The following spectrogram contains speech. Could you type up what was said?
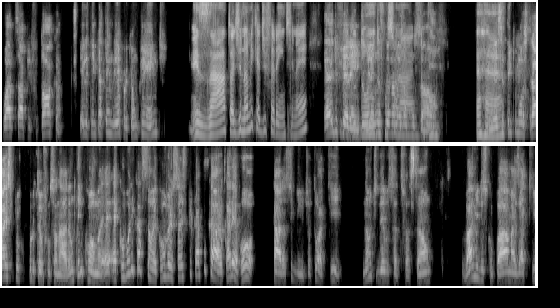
o WhatsApp toca, ele tem que atender, porque é um cliente. Exato, a dinâmica é diferente, né? É diferente, do dono e do funcionário. Na mesma função. É. Uhum. E aí você tem que mostrar isso para o teu funcionário. Não tem como. É, é, comunicação, é conversar e explicar para o cara. O cara errou. Cara, é o seguinte, eu estou aqui, não te devo satisfação, vai me desculpar, mas aqui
